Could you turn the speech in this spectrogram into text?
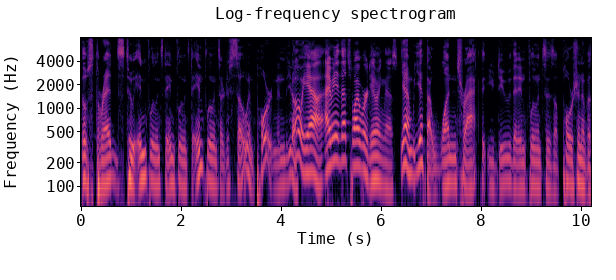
those threads to influence to influence to influence are just so important. And you know, Oh yeah, I mean that's why we're doing this. yeah, and you have that one track that you do that influences a portion of a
